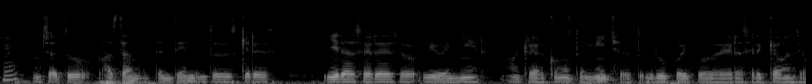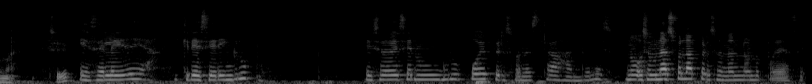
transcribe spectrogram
¿Mm? O sea, tú, hasta donde te entiendo, entonces quieres ir a hacer eso y venir a crear como tu nicho de tu grupo y poder hacer que avance más. ¿sí? Esa es la idea, y crecer en grupo. Eso debe ser un grupo de personas trabajando en eso. No, o sea, una sola persona no lo puede hacer.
